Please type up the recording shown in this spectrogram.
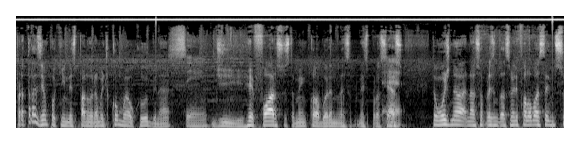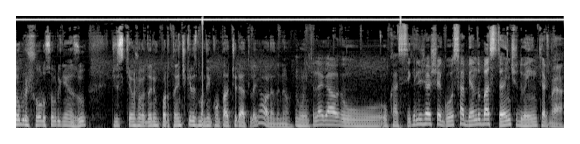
para trazer um pouquinho desse panorama de como é o clube, né? Sim. de reforços também colaborando nessa, nesse processo. É. Então hoje na, na sua apresentação ele falou bastante sobre o Cholo, sobre o Guinha Azul, disse que é um jogador importante que eles mantêm contato direto. Legal, né, Daniel? Muito legal. O, o Cacique ele já chegou sabendo bastante do Inter. É.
